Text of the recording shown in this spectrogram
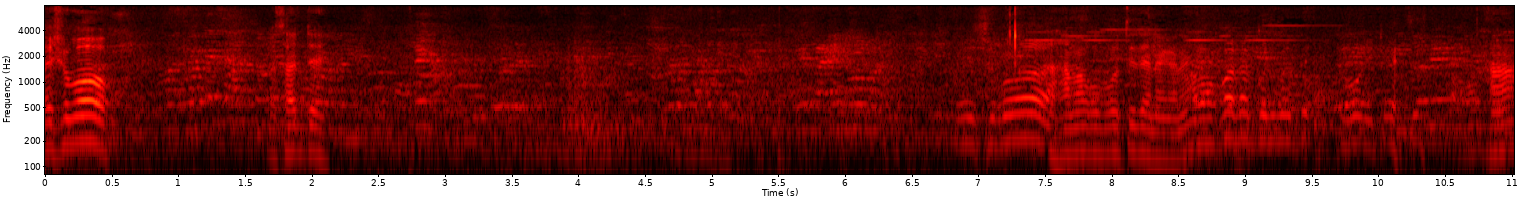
এই শুভ। সাইড দে এই শুভ আমাকে উপস্থিত দেন এখানে হ্যাঁ।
